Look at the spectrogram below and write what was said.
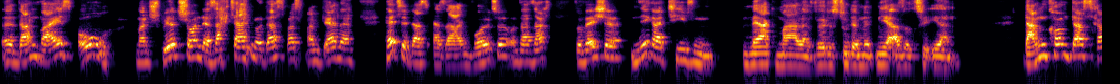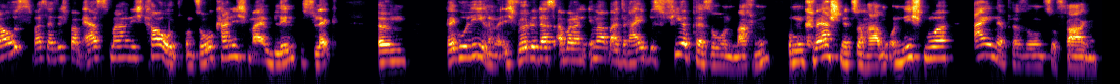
äh, dann weiß, oh, man spürt schon, der sagt ja nur das, was man gerne hätte, dass er sagen wollte. Und dann sagt, so welche negativen Merkmale würdest du denn mit mir assoziieren? Dann kommt das raus, was er sich beim ersten Mal nicht traut. Und so kann ich meinen blinden Fleck ähm, regulieren. Ich würde das aber dann immer bei drei bis vier Personen machen, um einen Querschnitt zu haben und nicht nur eine Person zu fragen,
